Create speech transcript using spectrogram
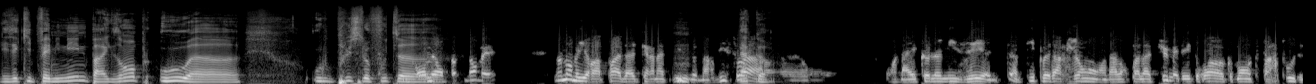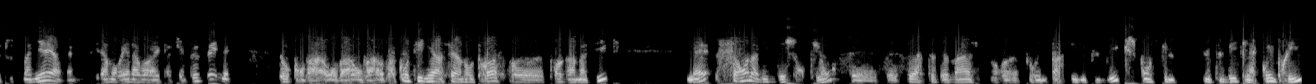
les, équipes féminines, par exemple, ou, euh, ou plus le foot euh, non, mais, non, mais, il n'y aura pas d'alternative le mardi soir. On a économisé un, petit peu d'argent en n'allant pas là-dessus, mais les droits augmentent partout de toute manière, même évidemment rien à voir avec la Champions League. Mais, donc on va, on va, on va, on va continuer à faire notre offre programmatique, mais sans la Ligue des Champions. C'est certes dommage pour, euh, pour une partie du public. Je pense que le, public l'a compris,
